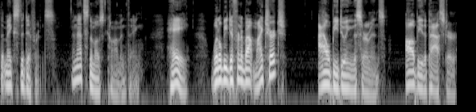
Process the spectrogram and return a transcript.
that makes the difference. And that's the most common thing. Hey, what'll be different about my church? I'll be doing the sermons. I'll be the pastor.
